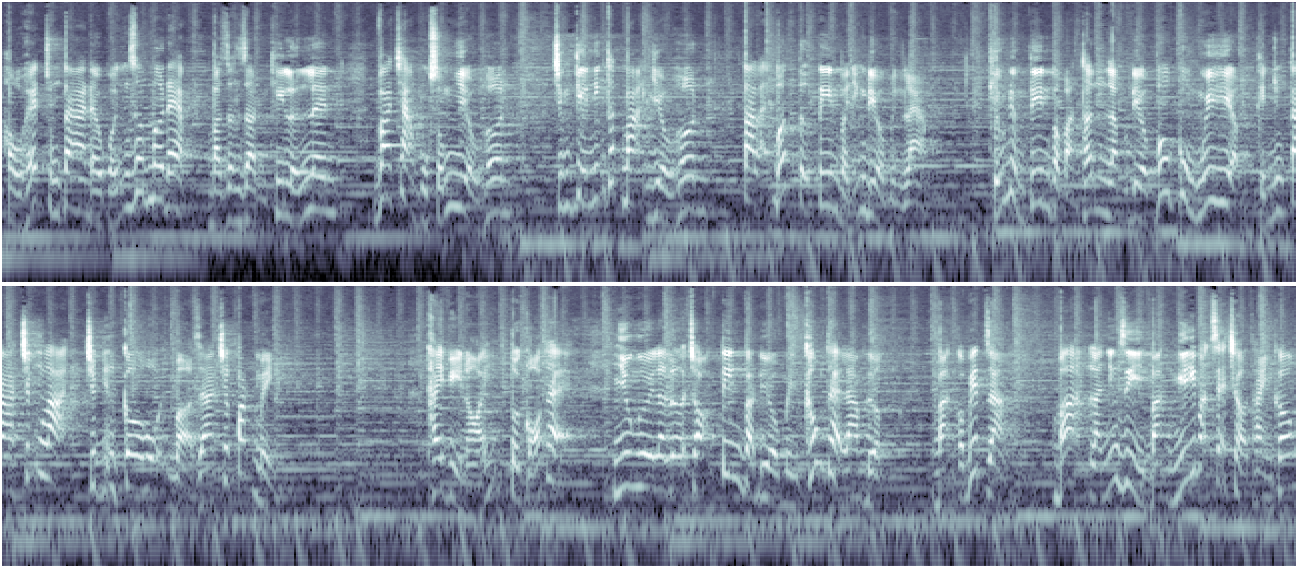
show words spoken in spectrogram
hầu hết chúng ta đều có những giấc mơ đẹp và dần dần khi lớn lên, va chạm cuộc sống nhiều hơn, chứng kiến những thất bại nhiều hơn, ta lại bớt tự tin vào những điều mình làm. Thiếu niềm tin vào bản thân là một điều vô cùng nguy hiểm, khiến chúng ta chững lại trước những cơ hội mở ra trước mắt mình. Thay vì nói, tôi có thể nhiều người là lựa chọn tin vào điều mình không thể làm được. Bạn có biết rằng bạn là những gì bạn nghĩ bạn sẽ trở thành không?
